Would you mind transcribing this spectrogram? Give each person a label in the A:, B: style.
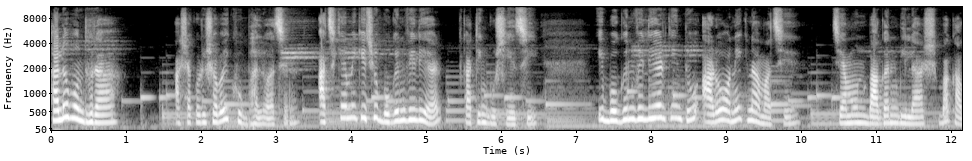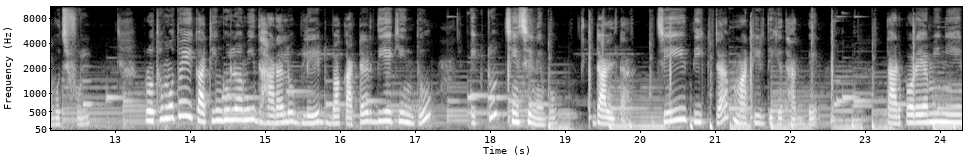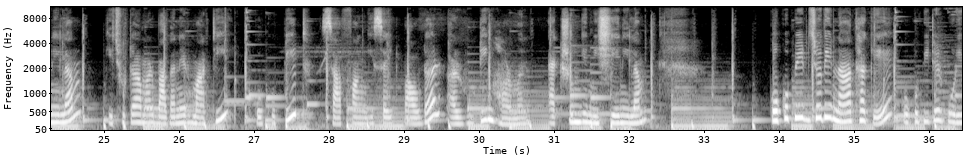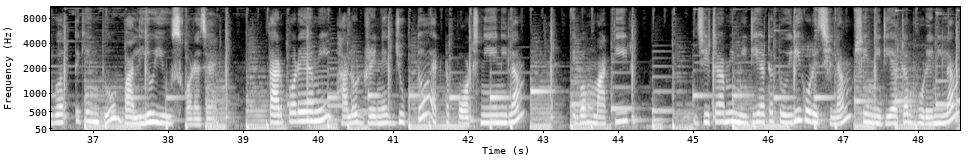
A: Hello বন্ধুরা, আশা করি সবাই খুব ভালো আছেন। আজকে আমি কিছু বোগেনভিলিয়ার কাটিং বসিয়েছি। এই বোগেনভিলিয়ার কিন্তু আরও অনেক নাম আছে, যেমন বাগান বিলাস বা কাগজ ফুল। প্রথমত এই কাটিংগুলো আমি ধারালো ব্লেড বা কাটার দিয়ে কিন্তু একটু চেঁচে নেব ডালটা, যেই দিকটা মাটির দিকে থাকবে। তারপরে আমি নিয়ে নিলাম কিছুটা আমার বাগানের মাটি, কোকোপিট, সাফ ফাঙ্গিসাইড পাউডার আর রুটিং হরমোন একসঙ্গে মিশিয়ে নিলাম। কোকোপিট যদি না থাকে, কোকোপিটের পরিবর্তে কিন্তু বালিও ইউজ করা যায়। তারপরে আমি ভালো ড্রেনের যুক্ত একটা পট নিয়ে নিলাম এবং মাটির যেটা আমি মিডিয়াটা তৈরি করেছিলাম, সেই মিডিয়াটা ভরে নিলাম।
